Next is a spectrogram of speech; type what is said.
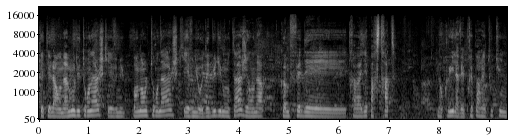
qui était là en amont du tournage, qui est venu pendant le tournage, qui est venu au début du montage. Et on a comme fait des travailler par strates. Donc lui il avait préparé toute une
